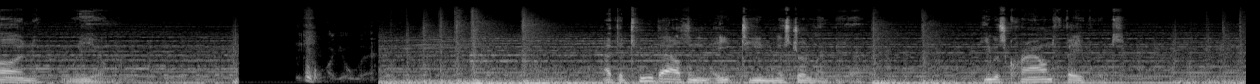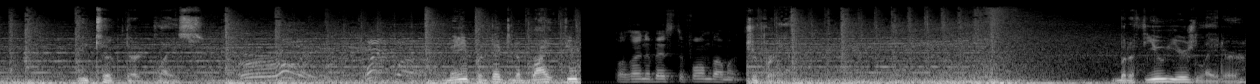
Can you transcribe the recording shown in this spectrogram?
Unreal. At the 2018 Mr. Olympia, he was crowned favorite and took third place. Many predicted a bright future War seine beste Form damals. for him. But a few years later,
